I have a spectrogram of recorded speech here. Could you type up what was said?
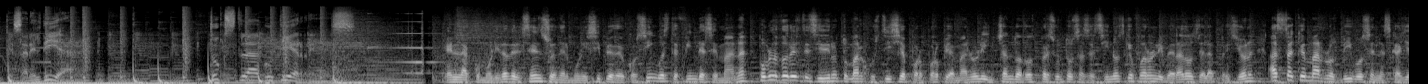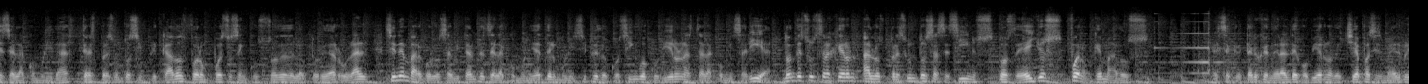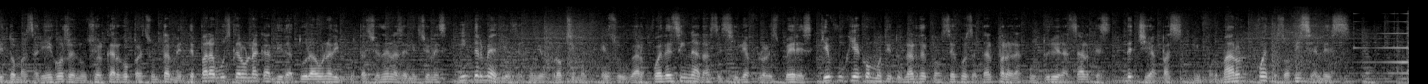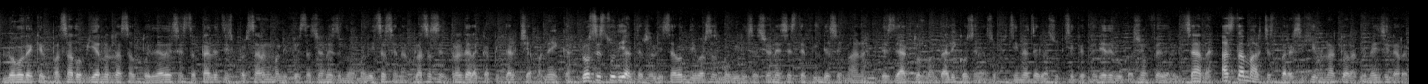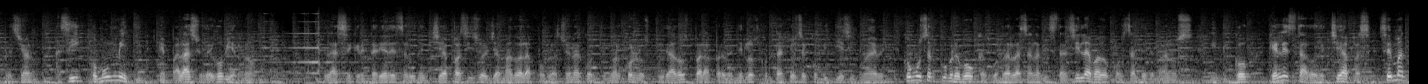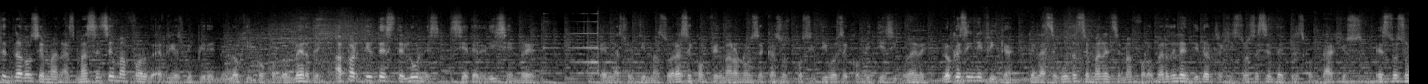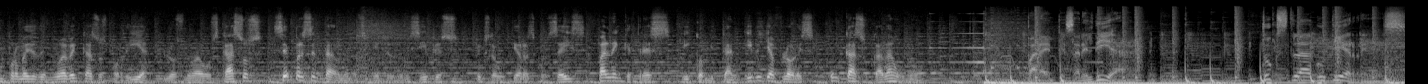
empezar el día. Tuxtla Gutiérrez. En la comunidad del censo en el municipio de Ocosingo este fin de semana, pobladores decidieron tomar justicia por propia mano linchando a dos presuntos asesinos que fueron liberados de la prisión hasta quemarlos vivos en las calles de la comunidad. Tres presuntos implicados fueron puestos en custodia de la autoridad rural. Sin embargo, los habitantes de la comunidad del municipio de Ocosingo acudieron hasta la comisaría, donde sustrajeron a los presuntos asesinos. Dos de ellos fueron quemados. El secretario general de gobierno de Chiapas, Ismael Brito Mazariegos, renunció al cargo presuntamente para buscar una candidatura a una diputación en las elecciones intermedias de junio próximo. En su lugar fue designada Cecilia Flores Pérez, quien fugía como titular del Consejo Estatal para la Cultura y las Artes de Chiapas, informaron fuentes oficiales luego de que el pasado viernes las autoridades estatales dispersaran manifestaciones de normalistas en la plaza central de la capital chiapaneca. Los estudiantes realizaron diversas movilizaciones este fin de semana, desde actos vandálicos en las oficinas de la Subsecretaría de Educación Federalizada hasta marchas para exigir un acto de la violencia y la represión, así como un mitin en Palacio de Gobierno. La Secretaría de Salud en Chiapas hizo el llamado a la población a continuar con los cuidados para prevenir los contagios de COVID-19, como usar cubrebocas, guardar la sana distancia y lavado constante de manos. Indicó que el estado de Chiapas se mantendrá dos semanas más en semáforo de riesgo epidemiológico color verde a partir de este lunes 7 de diciembre. En las últimas horas se confirmaron 11 casos positivos de COVID-19, lo que significa que en la segunda semana en semáforo verde la entidad registró 63 contagios. Esto es un promedio de 9 casos por día. Los nuevos casos se presentaron en los siguientes municipios: Tuxtla Gutiérrez con 6, Palenque 3 y Comitán y Villaflores, un caso cada uno. Para empezar el día, Tuxtla Gutiérrez.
